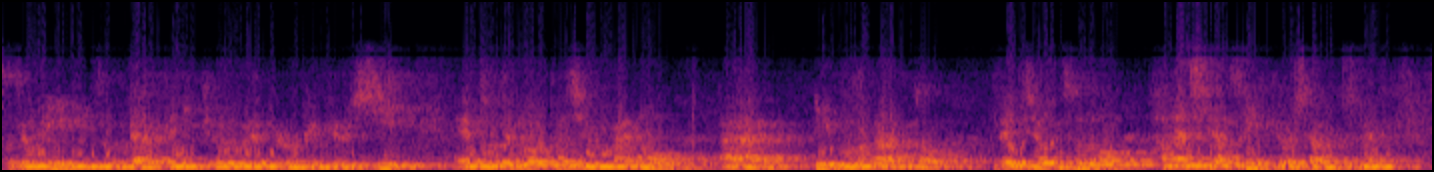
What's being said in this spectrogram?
とてもいい民族であって、に教育レベルを受けているし、えとても私の前もあいいものがあると。で、非常にその話しやすいっておっしゃるんですね。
